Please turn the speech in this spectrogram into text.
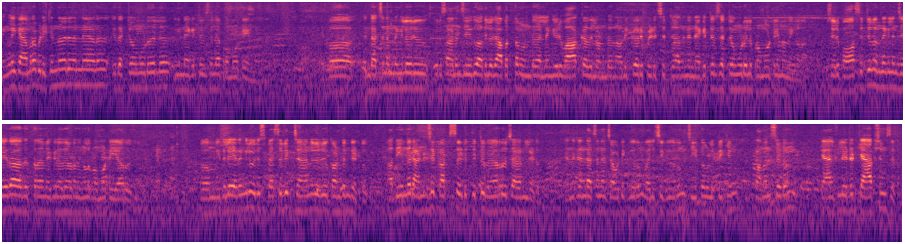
നിങ്ങൾ ഈ ക്യാമറ പിടിക്കുന്നവർ തന്നെയാണ് ഇത് ഏറ്റവും കൂടുതൽ ഈ നെഗറ്റീവ്സിനെ പ്രൊമോട്ട് ചെയ്യുന്നത്. ഇപ്പോൾ എന്റെ അച്ഛൻ എന്തെങ്കിലും ഒരു ഒരു സാധനം ചെയ്തു അതിലൊരു അബദ്ധമുണ്ട് അല്ലെങ്കിൽ ഒരു വാക്ക് അതിലുണ്ട് അത് കയറി പിടിച്ചിട്ട് അതിന്റെ നെഗറ്റീവ്സ് ഏറ്റവും കൂടുതൽ പ്രൊമോട്ട് ചെയ്യുന്നത് നിങ്ങളാണ്. പക്ഷെ ഒരു പോസിറ്റീവ് എന്തെങ്കിലും ചെയ്താൽ അത് ഇത്ര വ്യഗ്രതയോടെ നിങ്ങൾ പ്രൊമോട്ട് ചെയ്യാറുമില്ല. ഇപ്പം ഇതിൽ ഏതെങ്കിലും ഒരു സ്പെസിഫിക് ചാനൽ ഒരു കണ്ടന്റ് ഇട്ടു. അതിൽ നിന്ന് ഒരു അഞ്ച് കട്ട്സ് എടുത്തിട്ട് വേറൊരു ചാനൽ ഇടും. എന്നിട്ട് എന്റെ അച്ഛനെ ചവിട്ടി കീറും വലിച്ചു കീറും ചീത്ത വിളിപ്പിക്കും കമൻസ് ഇടും കാൽക്കുലേറ്റഡ് ക്യാപ്ഷൻസ് ഇടും.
